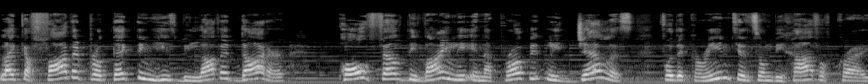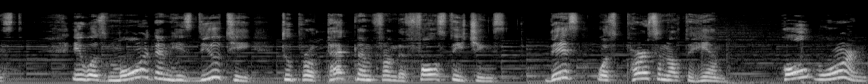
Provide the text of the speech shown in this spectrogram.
Like a father protecting his beloved daughter, Paul felt divinely and appropriately jealous for the Corinthians on behalf of Christ. It was more than his duty to protect them from the false teachings. This was personal to him. Paul warned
